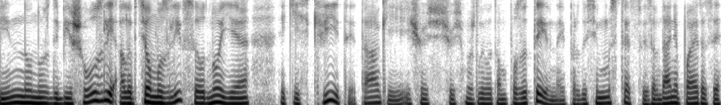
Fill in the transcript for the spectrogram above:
він ну, ну, здебільшого у злі, але в цьому злі все одно є якісь квіти, так, і і щось, щось, можливо, там позитивне, і передусім мистецтво. І завдання поета це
